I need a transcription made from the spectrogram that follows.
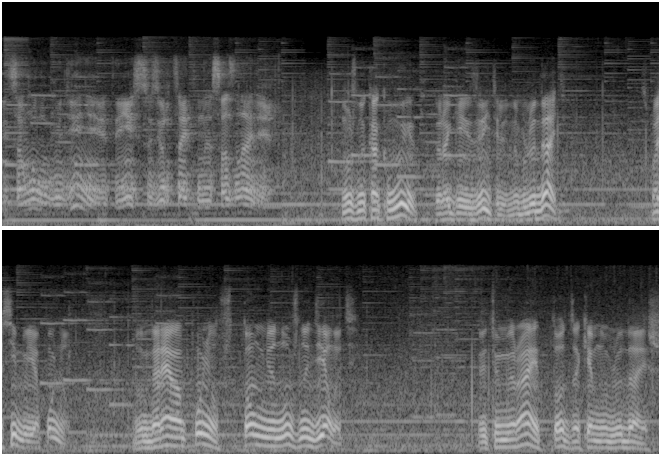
Ведь само наблюдение – это и есть созерцательное сознание. Нужно, как вы, дорогие зрители, наблюдать. Спасибо, я понял. Благодаря вам понял, что мне нужно делать. Ведь умирает тот, за кем наблюдаешь.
